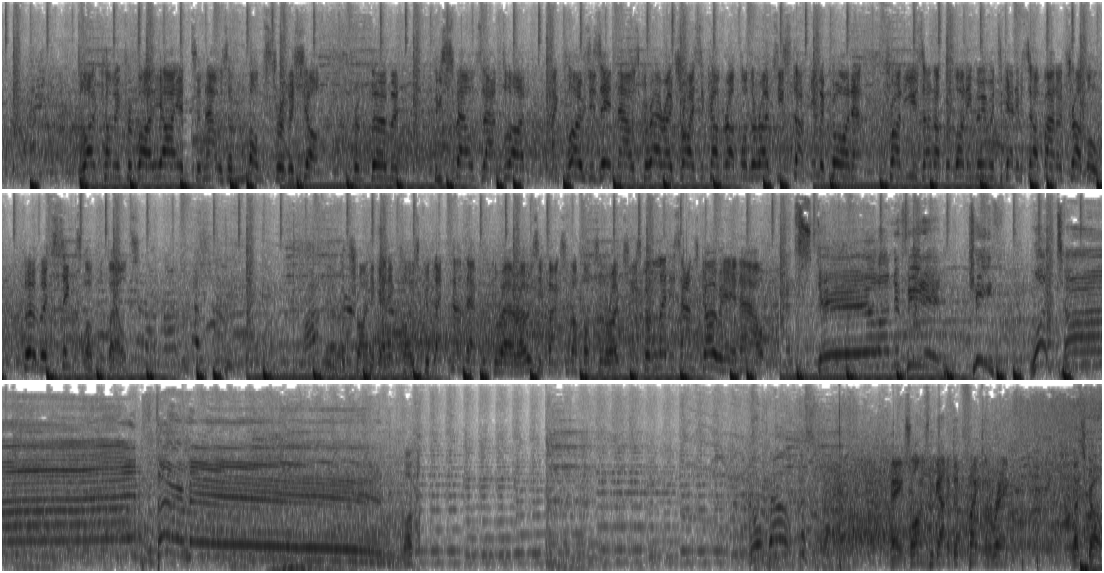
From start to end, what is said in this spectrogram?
Blood coming from by the eye, and that was a monster of a shot from Thurman, who smells that blood and closes in now as Guerrero tries to cover up on the ropes. He's stuck in the corner, trying to use that upper body movement to get himself out of trouble. Thurman sinks above the belt. Guerrero trying to get in close. Good left hand there from Guerrero as he backs him up onto the ropes. He's got to let his hands go here now. And still undefeated, Keith, one time Hey, as long as we got a good fight in the ring, let's go.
